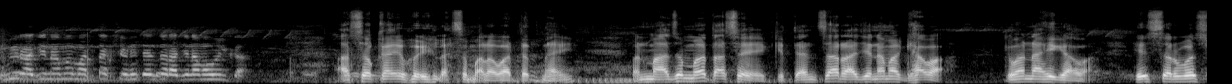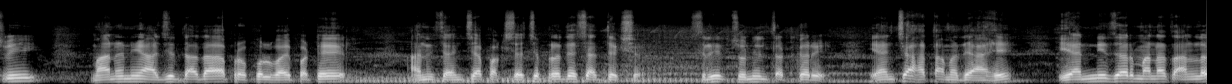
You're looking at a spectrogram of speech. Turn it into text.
तुम्ही राजीनामा मागता क्षणी त्यांचा राजीनामा होईल का? असं काय होईल असं मला वाटत नाही. पण माझं मत असं आहे की त्यांचा राजीनामा घ्यावा किंवा नाही घ्यावा. हे सर्वस्वी माननीय अजितदादा प्रफुल्लभाई पटेल आणि त्यांच्या पक्षाचे प्रदेशाध्यक्ष श्री सुनील तटकरे यांच्या हातामध्ये आहे. यांनी जर मनात आणलं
